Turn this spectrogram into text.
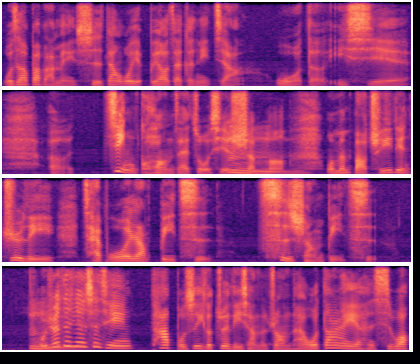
我知道爸爸没事，但我也不要再跟你讲我的一些呃近况在做些什么。我们保持一点距离，才不会让彼此刺伤彼此。我觉得这件事情它不是一个最理想的状态。我当然也很希望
